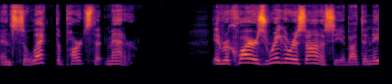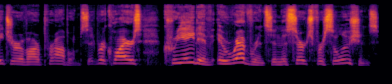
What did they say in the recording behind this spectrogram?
and select the parts that matter. It requires rigorous honesty about the nature of our problems. It requires creative irreverence in the search for solutions.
